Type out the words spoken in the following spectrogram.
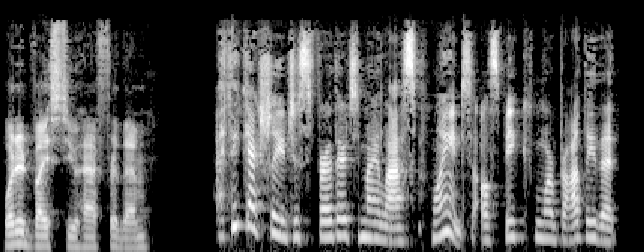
what advice do you have for them? I think actually, just further to my last point, I'll speak more broadly that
